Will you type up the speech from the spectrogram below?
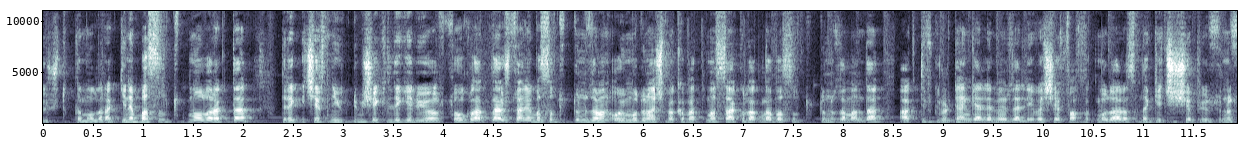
üç tıklama olarak. Yine basılı tutma olarak da direkt içerisine yüklü bir şekilde geliyor. Sol kulaklığa 3 tane basılı tuttuğunuz zaman oyun modunu açma kapatma. Sağ kulaklığa basılı tuttuğunuz zaman da aktif gürültü engelleme özelliği ve şeffaflık modu arasında geçiş yapıyorsunuz.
